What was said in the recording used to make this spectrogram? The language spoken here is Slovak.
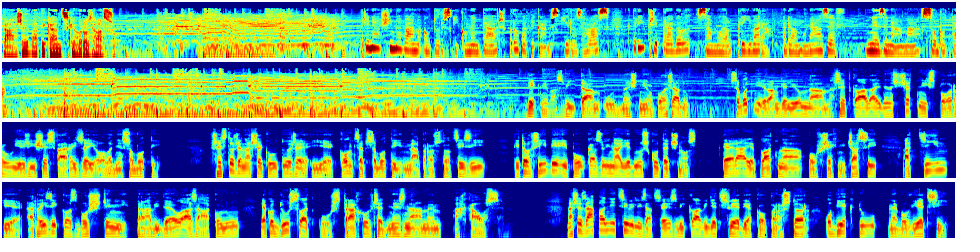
Komentáře vatikánského rozhlasu Přinášíme vám autorský komentář pro vatikánský rozhlas, který připravil Samuel Prívara a dal mu název Neznámá sobota. Pěkně vás vítám u dnešního pořadu. Sobotní evangelium nám předkládá jeden z četných sporů Ježíše s farizej ohledně soboty. Přestože naše kultuře je koncept soboty naprosto cizí, tyto příběhy poukazují na jednu skutečnost, která je platná po všechny časy a tím je riziko zboštění pravidel a zákonů jako důsledku strachu před neznámým a chaosem. Naše západní civilizace je zvyklá vidět svět jako prostor objektů nebo věcí.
